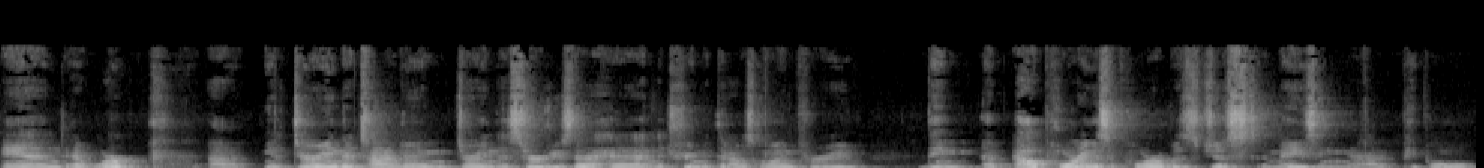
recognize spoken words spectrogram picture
and at work. Uh, you know, during that time, during during the surgeries that I had and the treatment that I was going through, the outpouring of support was just amazing. Uh, people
